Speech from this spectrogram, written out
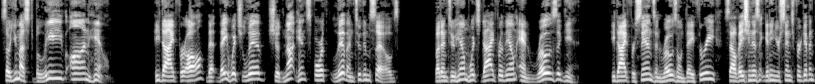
So you must believe on him. He died for all, that they which live should not henceforth live unto themselves, but unto him which died for them and rose again. He died for sins and rose on day three. Salvation isn't getting your sins forgiven,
